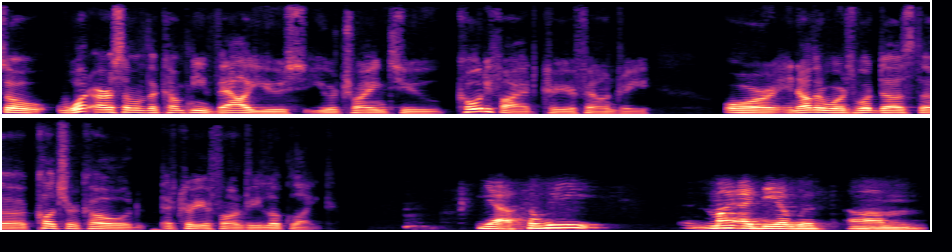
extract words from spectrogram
So, what are some of the company values you're trying to codify at Career Foundry? Or, in other words, what does the culture code at Career Foundry look like? Yeah, so we, my idea with um,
